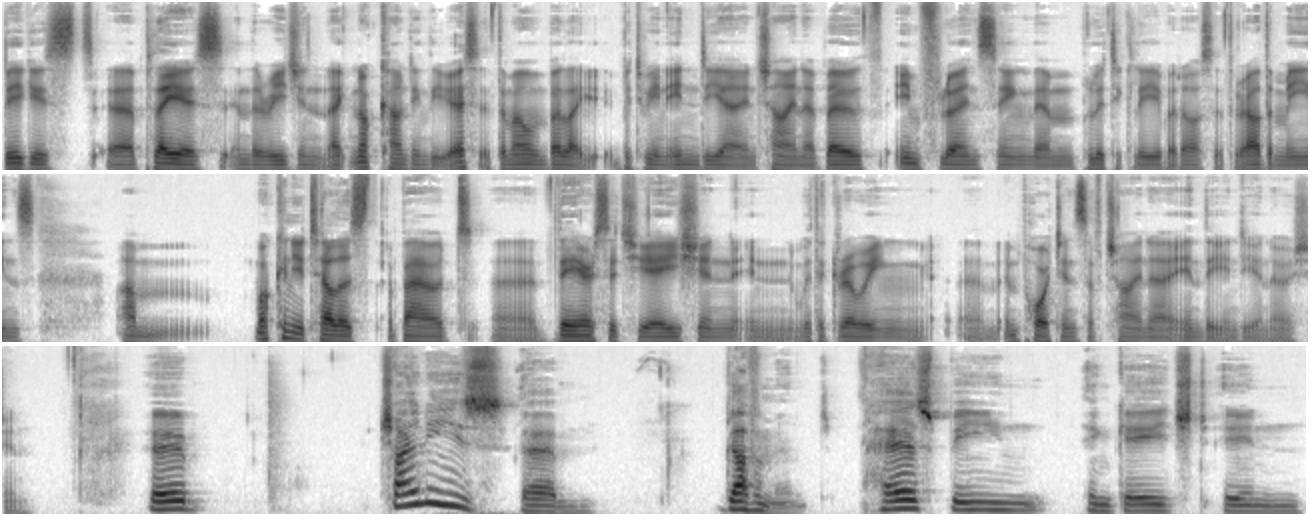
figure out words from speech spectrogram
biggest uh, players in the region, like not counting the US at the moment, but like between India and China, both influencing them politically, but also through other means. Um, what can you tell us about uh, their situation in with the growing um, importance of China in the Indian Ocean? Uh, Chinese um, government has been engaged in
